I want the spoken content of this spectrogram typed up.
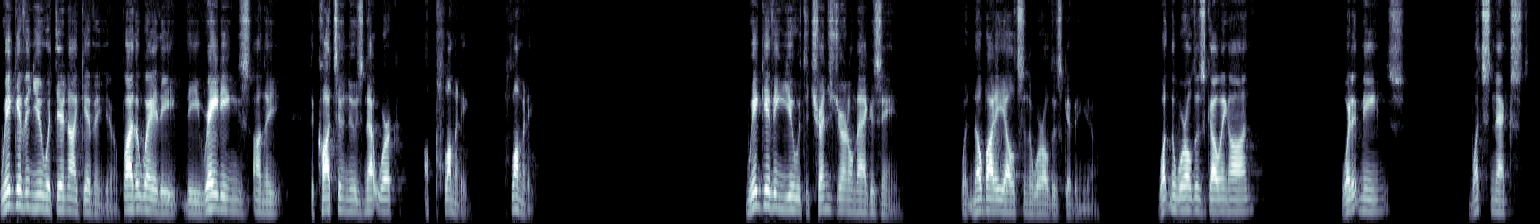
We're giving you what they're not giving you. By the way, the, the ratings on the, the Cartoon News Network are plummeting, plummeting. We're giving you with the Trends Journal magazine what nobody else in the world is giving you. What in the world is going on, what it means, what's next,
